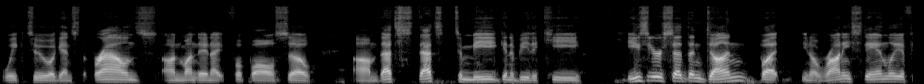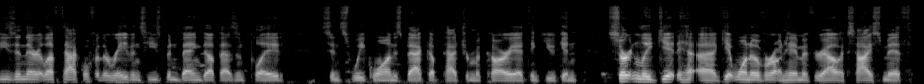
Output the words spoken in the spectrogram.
week two against the Browns on Monday Night Football. So um, that's that's to me going to be the key easier said than done. But you know, Ronnie Stanley, if he's in there at left tackle for the Ravens, he's been banged up, hasn't played since week one. His backup Patrick Mekari, I think you can certainly get uh, get one over on him if you're Alex Highsmith.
